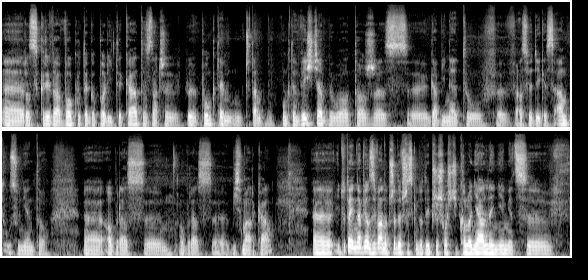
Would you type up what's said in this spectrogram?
e, rozgrywa wokół tego polityka. To znaczy punktem, czy tam punktem wyjścia było to, że z gabinetu w, w Auswärtiges Amt usunięto obraz, obraz Bismarcka. E, I tutaj nawiązywano przede wszystkim do tej przeszłości kolonialnej Niemiec e, w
